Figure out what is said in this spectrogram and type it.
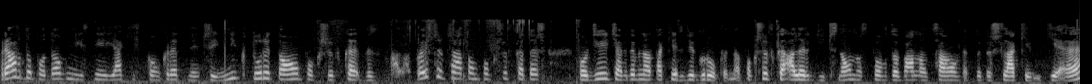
prawdopodobnie istnieje jakiś konkretny czynnik, który tą pokrzywkę wyzwala. Bo jeszcze trzeba tą pokrzywkę też podzielić jak gdyby na takie dwie grupy. Na pokrzywkę alergiczną, no spowodowaną całą jak gdyby szlakiem IgE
